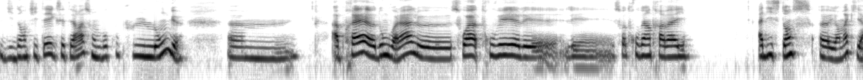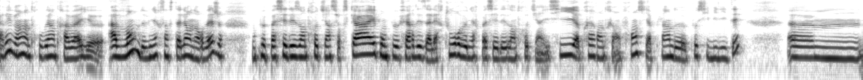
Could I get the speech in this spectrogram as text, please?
d'identité, etc. sont beaucoup plus longues. Euh, après, donc voilà, soit trouver les, soit trouver un travail à distance. Il euh, y en a qui arrivent hein, à trouver un travail euh, avant de venir s'installer en Norvège. On peut passer des entretiens sur Skype, on peut faire des allers-retours, venir passer des entretiens ici, après rentrer en France. Il y a plein de possibilités. Euh,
